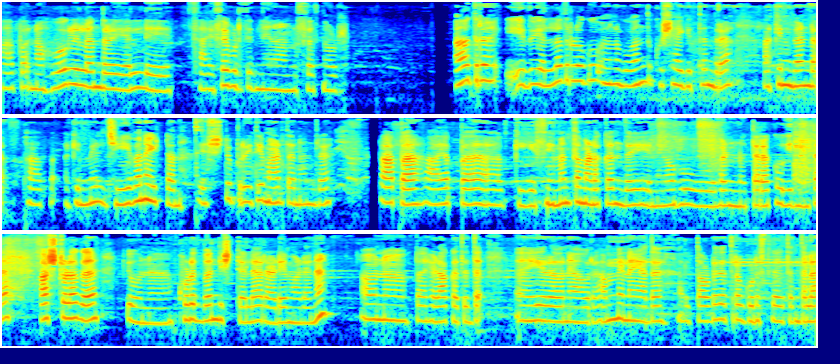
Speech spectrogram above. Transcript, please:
ಪಾಪ ನಾ ಹೋಗಲಿಲ್ಲ ಅಂದ್ರೆ ಎಲ್ಲಿ? ಸಾಯಿಸೇ ಬಿಡ್ತಿದ್ನಿ ನಾನು ಅನ್ಸತ್ ನೋಡ್ರಿ. ಆದ್ರೆ ಇದು ಎಲ್ಲದ್ರೊಳಗೂ ನನಗೆ ಒಂದು ಖುಷಿ ಆಗಿತ್ತಂದ್ರೆ ಆಕಿನ ಗಂಡ, ಪಾಪ, ಆಕಿನ ಮೇಲೆ ಜೀವನ ಇಟ್ಟಾನ. ಎಷ್ಟು ಪ್ರೀತಿ ಮಾಡ್ತಾನಂದ್ರೆ ಪಾಪ, ಆಯಪ್ಪ, ಆಕಿಗೆ ಸೀಮಂತ ಮಾಡಕಂದೆ, ಏನೇನೋ ಹೂವು, ಹಣ್ಣು ತರಕ್ಕೆ ಹೋಗಿದ್ನಂತ, ಅಷ್ಟೊಳಗೆ ಇವನ ಕುಡಿದು ಬಂದು ಇಷ್ಟೆಲ್ಲ ರಾಡಿ ಮಾಡೋಣ. ಅವನು ಪ ಹೇಳಾಕತ್ತಿದ್ದ ಇರೋನ ಅವ್ರ ಅಮ್ಮನೇ ಅದ ಅಲ್ಲಿ ತೋಟದ ಹತ್ರ ಗುಡಿಸ್ಲೈತಂತಲ್ಲ,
